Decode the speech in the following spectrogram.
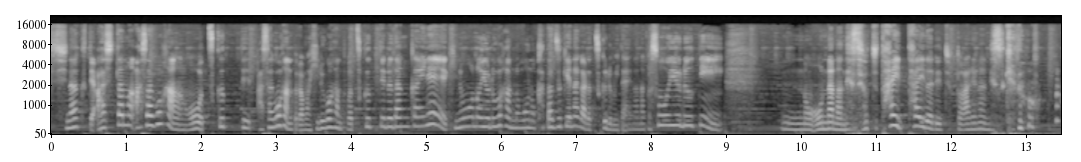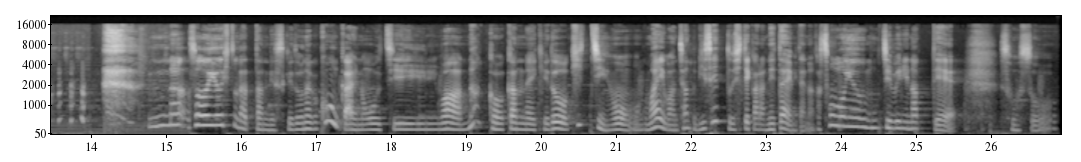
しなくて明日の朝ごはんを作って朝ごはんとか、まあ、昼ごはんとか作ってる段階で昨日の夜ご飯のものを片付けながら作るみたいななんかそういうルーティンの女なんですよ。ちょっと怠惰でちょっとあれなんですけど。なそういう人だったんですけどなんか今回のお家はなんかわかんないけどキッチンを毎晩ちゃんとリセットしてから寝たいみたいななんかそういうモチベになって。そうそう。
